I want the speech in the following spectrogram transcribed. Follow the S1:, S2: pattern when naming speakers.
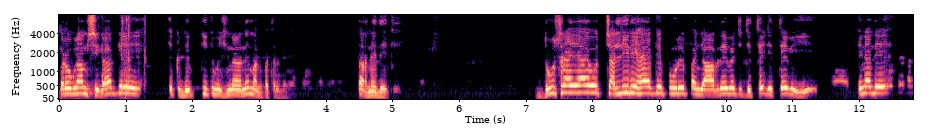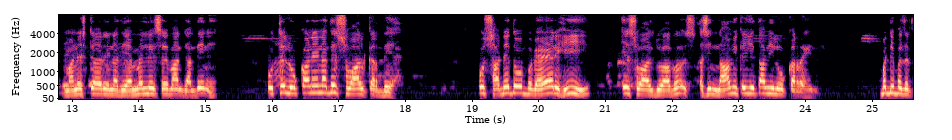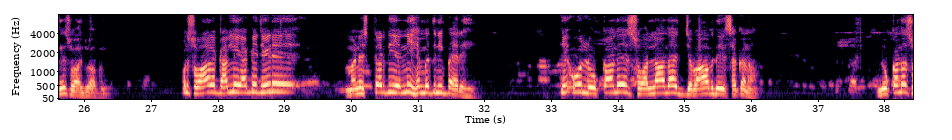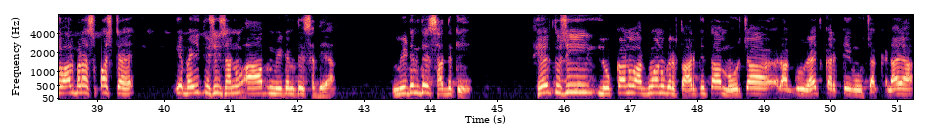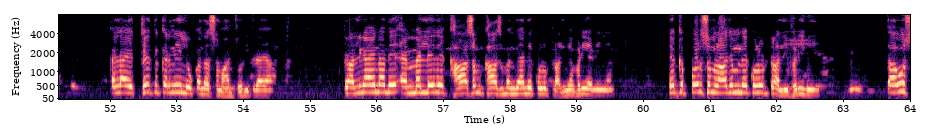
S1: Programme ਸੀਗਾ ਕਿ ਇੱਕ ਡਿਪਟੀ ਕਮਿਸ਼ਨਰ ਨੇ ਮੰਗ ਪੱਤਰ ਦੇਣਾ ਧਰਨੇ ਦੇ ਕੇ। ਦੂਸਰਾ ਇਹ ਹੈ ਉਹ ਚੱਲ ਹੀ ਰਿਹਾ ਕਿ ਪੂਰੇ ਪੰਜਾਬ ਦੇ ਵਿੱਚ ਜਿੱਥੇ ਜਿੱਥੇ ਵੀ ਇਹਨਾਂ ਦੇ ਮਿਨਿਸਟਰ ਇਹਨਾਂ ਦੇ ਐਮਐਲਏ ਸਹਿਬਾਨ ਜਾਂਦੇ ਨੇ, ਉੱਥੇ ਲੋਕਾਂ ਨੇ ਇਹਨਾਂ ਦੇ ਸਵਾਲ ਕਰਦੇ ਆ। ਉਹ ਸਾਡੇ ਤੋਂ ਬਗੈਰ ਹੀ ਇਹ ਸਵਾਲ ਜਵਾਬ, ਅਸੀਂ ਨਾ ਵੀ ਕਹੀਏ ਤਾਂ ਵੀ ਲੋਕ ਕਰ ਰਹੇ ਨੇ। ਵੱਡੇ ਪੱਧਰ ਤੇ ਸਵਾਲ ਜਵਾਬ ਹੁੰਦੇ ਹੁਣ ਸਵਾਲ ਗੱਲ ਇਹ ਆ ਕਿ ਜਿਹੜੇ ਮਨਿਸਟਰ ਦੀ ਇੰਨੀ ਹਿੰਮਤ ਨਹੀਂ ਪੈ ਰਹੀ ਕਿ ਉਹ ਲੋਕਾਂ ਦੇ ਸਵਾਲਾਂ ਦਾ ਜਵਾਬ ਦੇ ਸਕਣ। ਲੋਕਾਂ ਦਾ ਸਵਾਲ ਬੜਾ ਸਪਸ਼ਟ ਹੈ ਕਿ ਬਈ ਤੁਸੀਂ ਸਾਨੂੰ ਆਪ ਮੀਟਿੰਗ ਤੇ ਸੱਦਿਆ। ਮੀਟਿੰਗ ਤੇ ਸੱਦ ਕੇ ਫਿਰ ਤੁਸੀਂ ਲੋਕਾਂ ਨੂੰ, ਆਗੂਆਂ ਨੂੰ ਗ੍ਰਿਫਤਾਰ ਕੀਤਾ, ਮੋਰਚਾ ਆਗੂ ਰਹਿਤ ਕਰਕੇ ਮੋਰਚਾ ਖੰਡਾਇਆ। ਕੱਲਾ ਇੱਥੇ ਤੱਕ ਨਹੀਂ, ਲੋਕਾਂ ਦਾ ਸਮਾਨ ਚੋਰੀ ਕਰਾਇਆ। ਟਰਾਲੀਆਂ ਇਹਨਾਂ ਦੇ ਐਮਐਲਏ ਦੇ ਖਾਸਮ ਖਾਸ ਬੰਦਿਆਂ ਦੇ ਕੋਲੋਂ ਟਰਾਲੀਆਂ ਫੜੀਆਂ ਗਈਆਂ। ਇੱਕ ਪੁਲਿਸ ਮੁਲਾਜ਼ਮ ਦੇ ਕੋਲੋਂ ਟਰਾਲੀ ਫੜੀ ਗਈ ਤਾਂ ਉਹ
